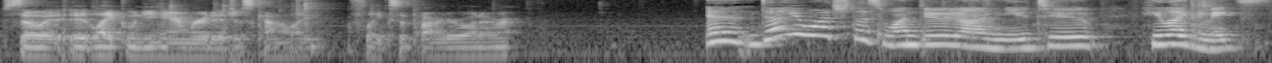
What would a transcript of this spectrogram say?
So it, it like when you hammer it, it just kind of like flakes apart or whatever. And don't you watch this one dude on YouTube? He like makes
